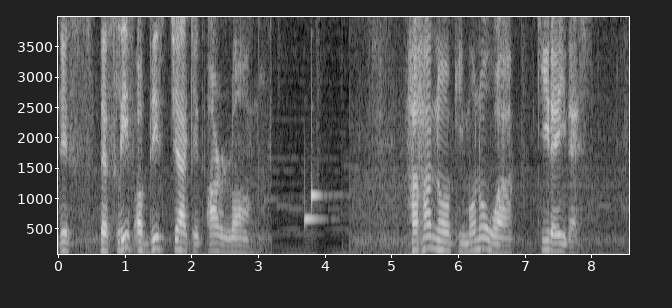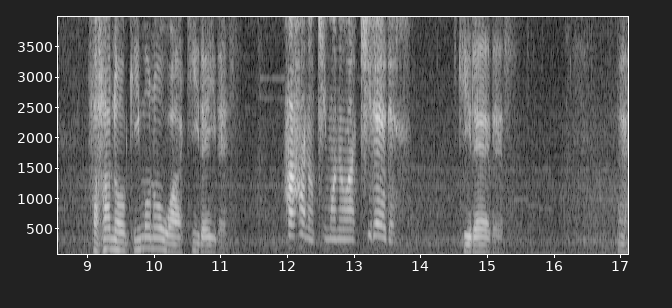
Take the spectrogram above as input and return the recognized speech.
This, the sleeve of this jacket are long. 母の着物は綺麗です。母の着物は綺麗です。母の着物は綺麗です。綺麗です。Eh,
